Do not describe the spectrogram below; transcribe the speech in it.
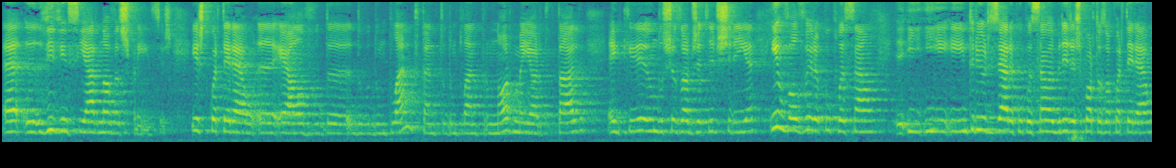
a vivenciar novas experiências. Este quarteirão eh, é alvo de, de, de, um plano, portanto, de um plano pormenor, de maior detalhe, em que um dos seus objetivos seria envolver a população e, e, e, interiorizar a população, abrir as portas ao quarteirão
